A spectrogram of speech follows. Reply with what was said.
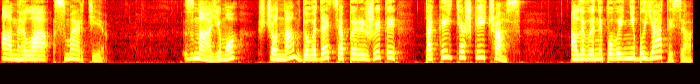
ангела смерті. Знаємо, що нам доведеться пережити такий тяжкий час, але ви не повинні боятися.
